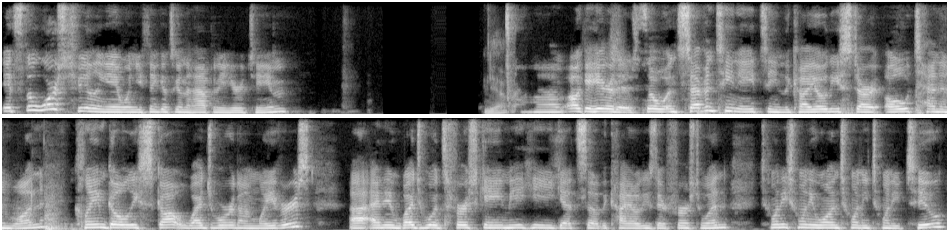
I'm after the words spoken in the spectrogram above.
It's the worst feeling, eh, when you think it's going to happen to your team. Yeah. Um, okay, here it is. So in 17-18, the Coyotes start 0-10 and 1. Claim goalie Scott Wedgewood on waivers. Uh, and in Wedgewood's first game, he, he gets uh, the Coyotes their first win. 2021-2022,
